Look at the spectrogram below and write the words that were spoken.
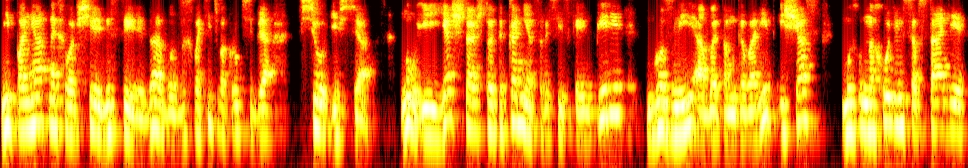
непонятных вообще мистерий, да, вот захватить вокруг себя все и вся. Ну, и я считаю, что это конец Российской империи, Госми об этом говорит, и сейчас мы находимся в стадии,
